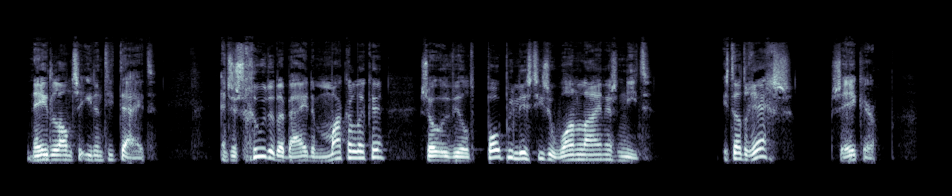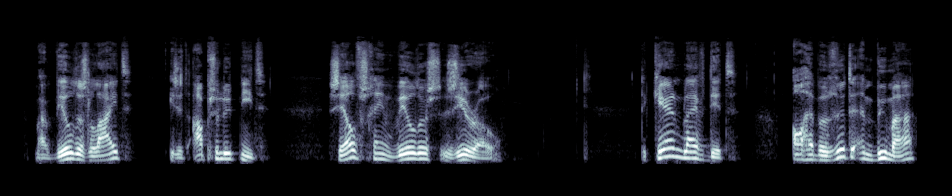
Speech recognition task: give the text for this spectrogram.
Nederlandse identiteit. En ze schuwden daarbij de makkelijke, zo u wilt, populistische one-liners niet. Is dat rechts? Zeker. Maar Wilders light is het absoluut niet. Zelfs geen Wilders Zero. De kern blijft dit. Al hebben Rutte en Buma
